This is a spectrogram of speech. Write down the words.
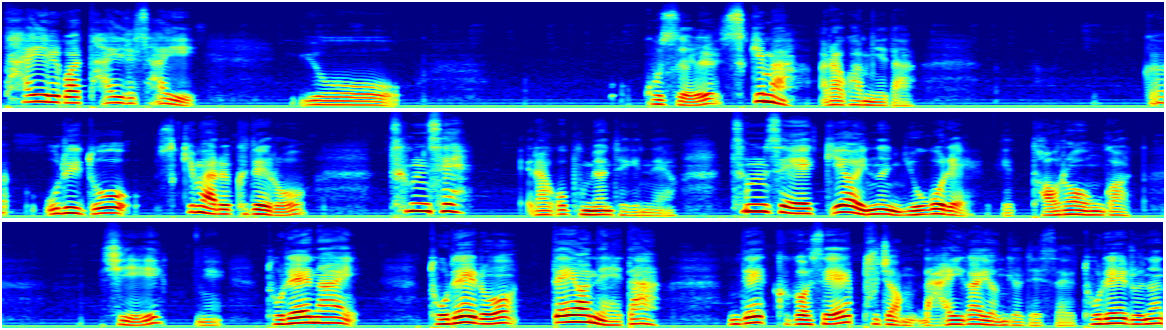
타일과 타일 사이 요 곳을 스키마라고 합니다. 그러니까 우리도 스키마를 그대로 틈새라고 보면 되겠네요. 틈새에 끼어 있는 요고래 더러운 것이 예, 도레나이 도레로 떼어내다. 근데 그것에 부정 나이가 연결됐어요. 도레루는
